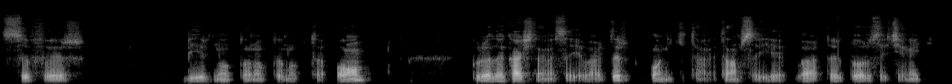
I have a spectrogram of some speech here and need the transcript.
0 1 nokta nokta nokta 10 Burada kaç tane sayı vardır? 12 tane tam sayı vardır. Doğru seçenek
